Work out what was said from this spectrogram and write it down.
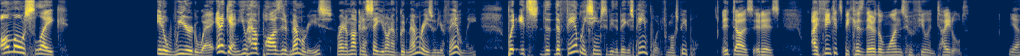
almost like in a weird way. And again, you have positive memories, right? I'm not going to say you don't have good memories with your family, but it's the the family seems to be the biggest pain point for most people. It does. It is. I think it's because they're the ones who feel entitled. Yeah.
